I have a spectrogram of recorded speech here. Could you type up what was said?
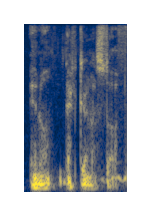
you know, that kind of stuff.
